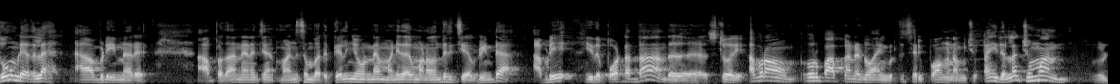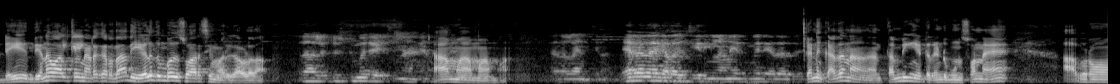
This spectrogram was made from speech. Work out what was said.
தூங்க முடியாதுல்ல? அப்படின்னாரு. அப்போ தான் நினச்சேன் மனுஷன் பாரு தெளிஞ்ச உடனே மனிதாபிமானம் வந்துருச்சு அப்படின்ட்டு. அப்படியே இதை போட்டது தான் அந்த ஸ்டோரி அப்புறம் ஒரு பாப்கார்ன் வாங்கி கொடுத்து சரி போங்க நம்பிச்சு விட்டேன் இதெல்லாம் சும்மா டே தின வாழ்க்கையில் நடக்கிறதா? அது எழுதும்போது சுவாரஸ்யமாக இருக்குது அவ்வளோதான் ஆமாம் ஆமாம் ஆமாம் கண்ணு கதை நான் தம்பிங்கிட்ட ரெண்டு மூணு சொன்னேன். அப்புறம்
